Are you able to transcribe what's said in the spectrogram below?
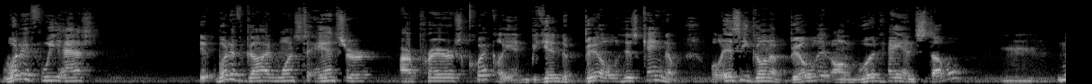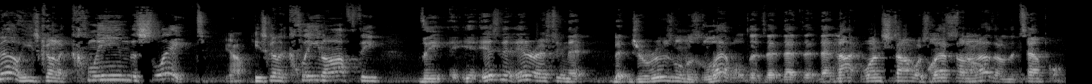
What if we ask, what if God wants to answer our prayers quickly and begin to build his kingdom? Well, is he going to build it on wood, hay, and stubble? Mm. No, he's going to clean the slate. Yeah. He's going to clean off the the. Isn't it interesting that that Jerusalem was leveled? That that that, that, not one stone was left on another on the temple.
